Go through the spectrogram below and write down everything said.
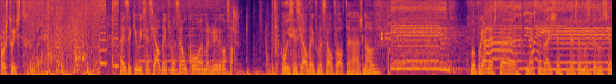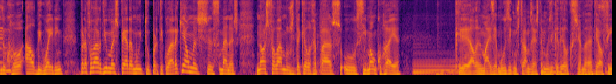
Posto isto. Eis aqui o essencial da informação com a Margarida Gonçalves. O essencial da informação volta às nove. Vou pegar nesta, nesta deixa, desta música do Luciano do Corro, I'll Be Waiting, para falar de uma espera muito particular. Aqui há umas semanas nós falámos daquele rapaz, o Simão Correia, que além de mais é músico, mostramos esta música dele que se chama Até ao Fim,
